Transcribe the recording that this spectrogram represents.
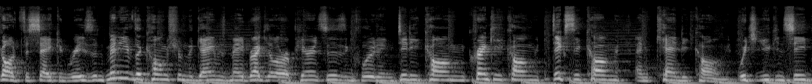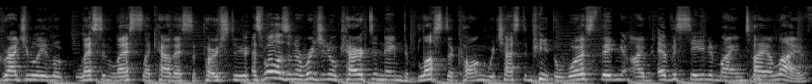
godforsaken reason. Many of the Kongs from the games made regular appearances, including Diddy Kong, Cranky Kong, Dixie Kong, and Candy Kong, which you can see gradually look less and less like how they're supposed to, as well as an original character named Bluster Kong, which has to be the worst thing I've ever seen in my entire life.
